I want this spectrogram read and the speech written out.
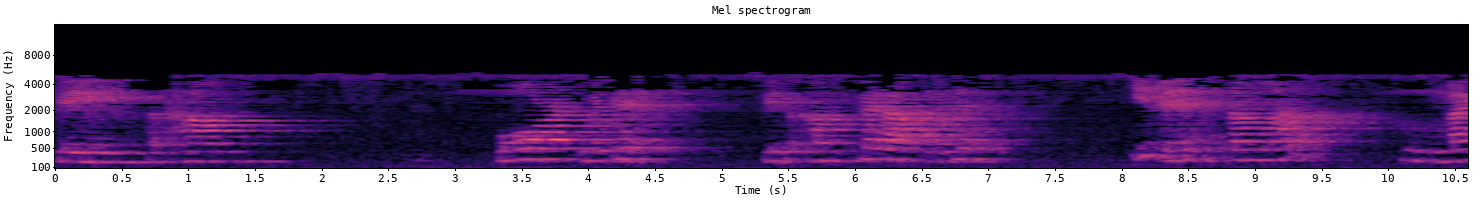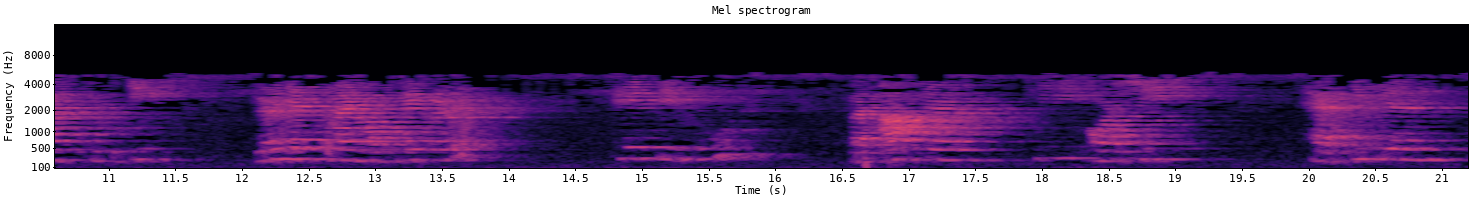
they become bored with it. They become fed up with it. Even someone who likes to eat various kind of flavors, tasty food, but after he or she has eaten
